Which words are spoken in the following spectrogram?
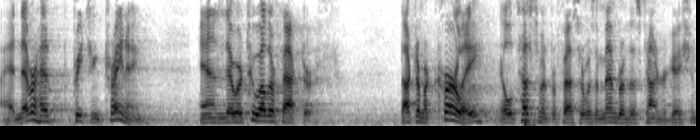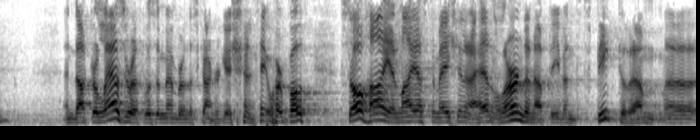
I had never had preaching training, and there were two other factors. Dr. McCurley, the Old Testament professor, was a member of this congregation and Dr. Lazareth was a member of this congregation. And They were both so high in my estimation, and I hadn't learned enough to even speak to them uh,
